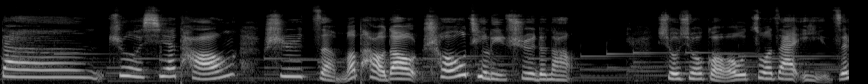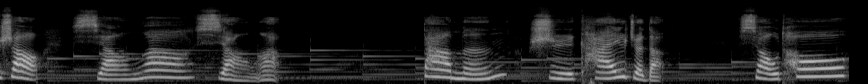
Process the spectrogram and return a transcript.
但这些糖是怎么跑到抽屉里去的呢？羞羞狗坐在椅子上想啊想啊，大门是开着的。小偷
